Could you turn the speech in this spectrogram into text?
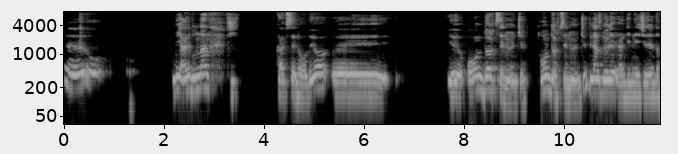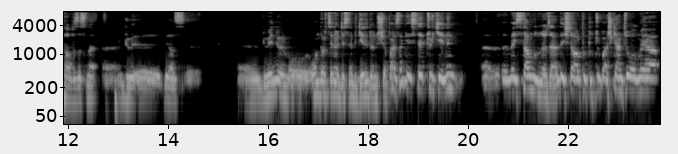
e, yani bundan kaç sene oluyor? E, 14 sene önce 14 sene önce biraz böyle yani dinleyicilerin de hafızasına e, e, biraz e, güveniyorum. O, 14 sene öncesine bir geri dönüş yaparsak işte Türkiye'nin e, ve İstanbul'un özelde işte Avrupa Kültür Başkenti olmaya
